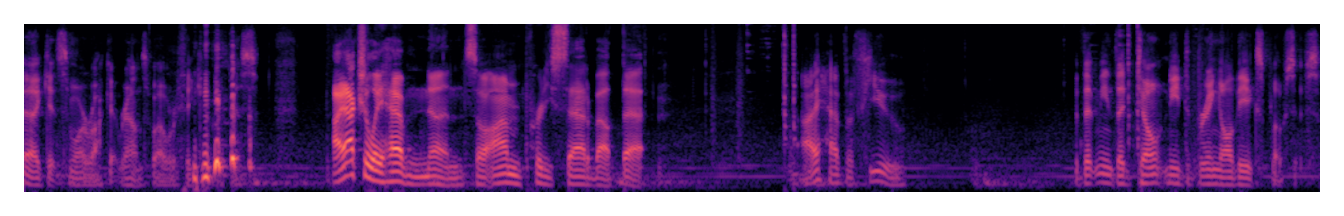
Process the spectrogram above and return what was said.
uh, get some more rocket rounds while we're thinking about this. I actually have none, so I'm pretty sad about that. I have a few, but that means I don't need to bring all the explosives.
